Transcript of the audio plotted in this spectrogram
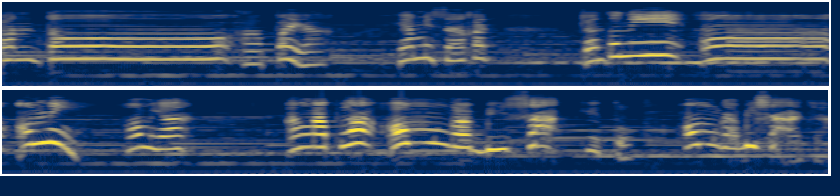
Contoh apa ya? Ya misalkan contoh nih uh, om nih om ya. Anggaplah om nggak bisa gitu. Om nggak bisa aja.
